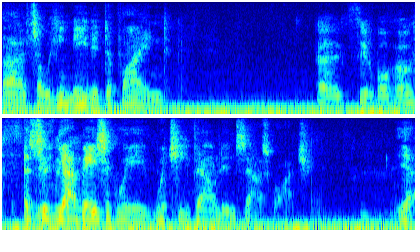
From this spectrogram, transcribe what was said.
Uh, so he needed to find A suitable host. a su- yeah, basically. basically which he found in Sasquatch. Yeah,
